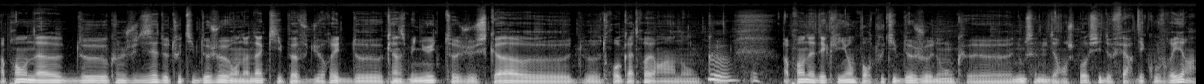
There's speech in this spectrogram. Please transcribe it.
Après, on a, de, comme je disais, de tout type de jeux. On en a qui peuvent durer de 15 minutes jusqu'à euh, de 3 ou 4 heures. hein. donc, euh, hmm. Après, on a des clients pour tout type de jeu. Donc, euh, nous, ça ne nous dérange pas aussi de faire découvrir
